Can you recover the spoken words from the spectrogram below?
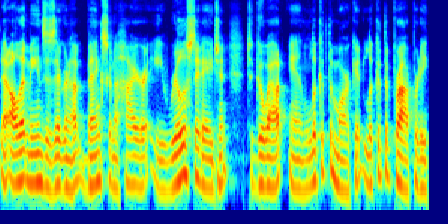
That all that means is they're going to bank's going to hire a real estate agent to go out and look at the market, look at the property,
